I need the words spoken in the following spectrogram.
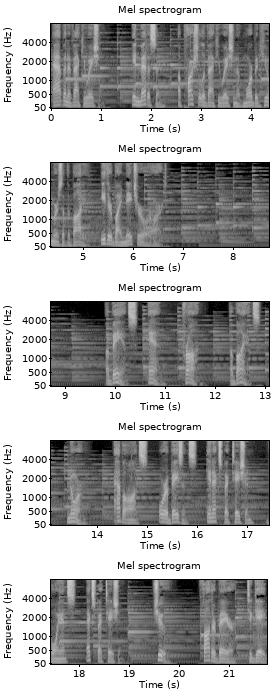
Ab an evacuation. In medicine, a partial evacuation of morbid humors of the body, either by nature or art. Abeyance, n. Prawn. Abeyance. Norm. Abeyance, or obeisance, in expectation, buoyance, expectation. Chew. Father Bayer, to gape,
